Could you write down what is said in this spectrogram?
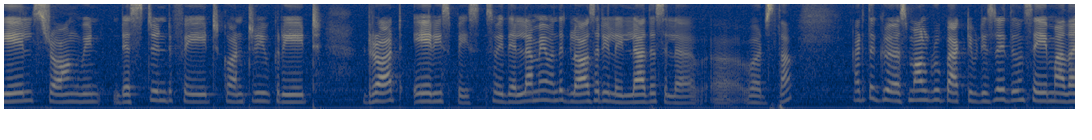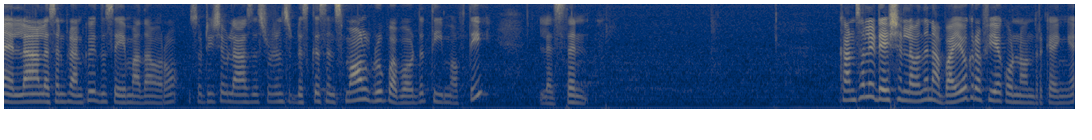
gale strong win destined fate contrive create trot airy space ஸோ இது எல்லாமே வந்து கிளாசரியில் இல்லாத சில வேர்ட்ஸ் தான். அடுத்து ஸ்மால் குரூப் ஆக்டிவிட்டீஸில் இதுவும் சேமாக தான். எல்லா லெசன் பிளானுக்கும் இது சேமாக தான் வரும். So teacher will ask the students discuss in small group about the theme of the lesson கன்சலிடேஷனில் வந்து நான் பயோகிராஃபியாக கொண்டு வந்திருக்கேங்க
